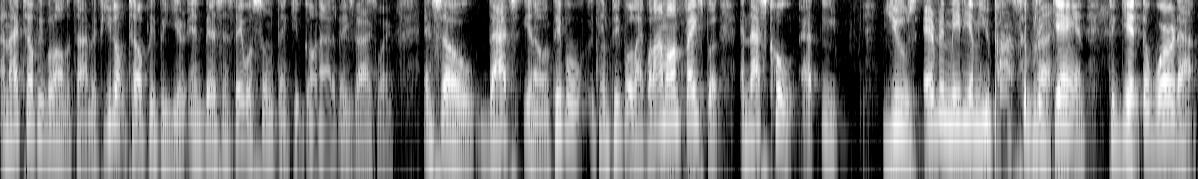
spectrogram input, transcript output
And I tell people all the time if you don't tell people you're in business, they will soon think you've gone out of business. exactly. And so that's, you know, and people can people are like, well, I'm on Facebook, and that's cool. Uh, you use every medium you possibly Right. can to get the word out.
